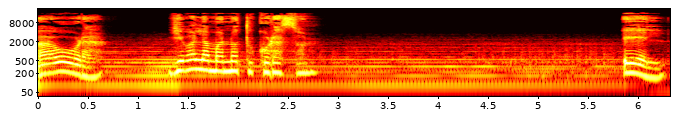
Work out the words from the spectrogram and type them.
Ahora, lleva la mano a tu corazón. Él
